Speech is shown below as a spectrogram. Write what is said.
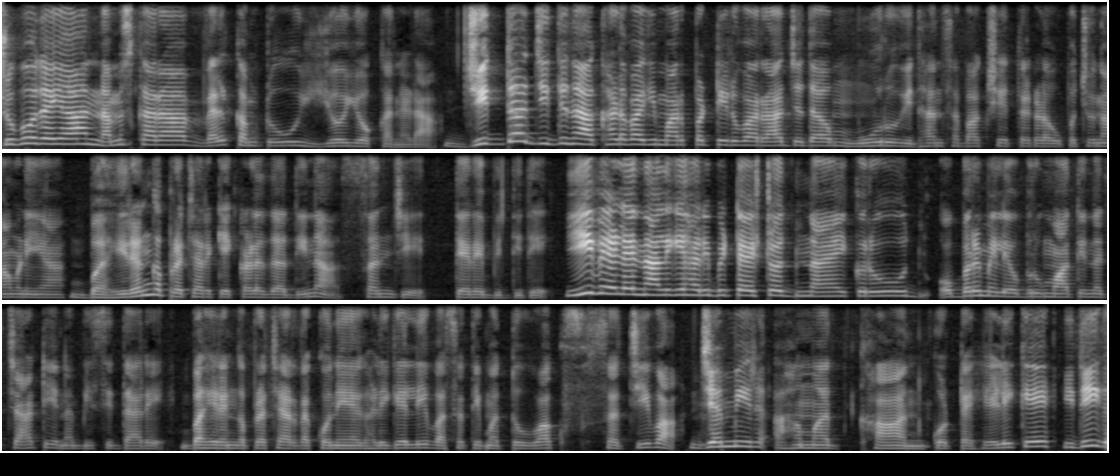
ಶುಭೋದಯ, ನಮಸ್ಕಾರ ವೆಲ್ಕಮ್ ಟು ಯೋಯೋ ಕನ್ನಡ ಜಿದ್ದ ಜಿದ್ದಿನ ಅಖಾಡವಾಗಿ ಮಾರ್ಪಟ್ಟಿರುವ ರಾಜ್ಯದ ಮೂರು ವಿಧಾನಸಭಾ ಕ್ಷೇತ್ರಗಳ ಉಪಚುನಾವಣೆಯ ಬಹಿರಂಗ ಪ್ರಚಾರಕ್ಕೆ ಕಳೆದ ದಿನ ಸಂಜೆ ತೆರೆ ಬಿದ್ದಿದೆ. ಈ ವೇಳೆ ನಾಲಿಗೆ ಹರಿಬಿಟ್ಟ ಎಷ್ಟೋ ನಾಯಕರು ಒಬ್ಬರ ಮೇಲೆ ಒಬ್ಬರು ಮಾತಿನ ಚಾಟಿಯನ್ನು ಬೀಸಿದ್ದಾರೆ. ಬಹಿರಂಗ ಪ್ರಚಾರದ ಕೊನೆಯ ಘಳಿಗೆಯಲ್ಲಿ ವಸತಿ ಮತ್ತು ವಕ್ಫ್ ಸಚಿವ ಜಮೀರ್ ಅಹಮದ್ ಖಾನ್ ಕೊಟ್ಟ ಹೇಳಿಕೆ ಇದೀಗ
